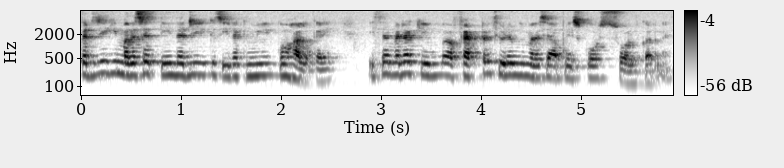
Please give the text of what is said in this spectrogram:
तरजीह की मदद से तीन दर्जी किसी रकमी को हल करें। इस तरह बेटा क्यूब फैक्टर थ्योरम की मदद से आपने इसको सॉल्व करना है।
